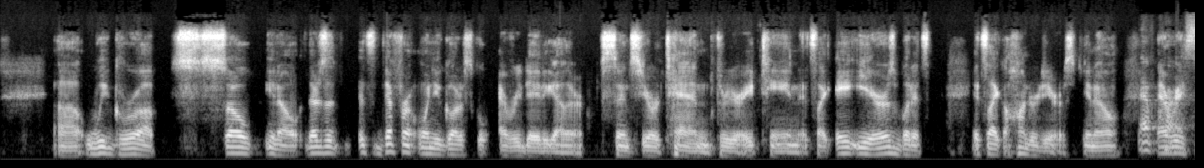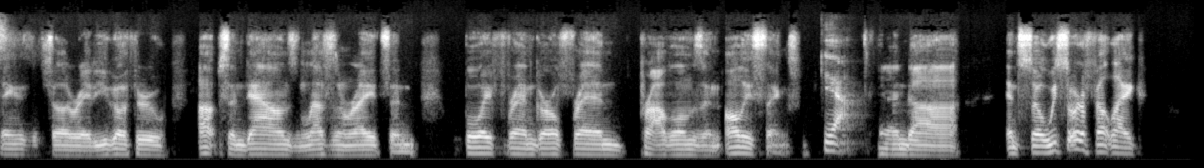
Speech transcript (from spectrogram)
uh, we grew up so you know there's a it's different when you go to school every day together since you're 10 through you're 18 it's like eight years but it's it's like a hundred years you know? Everything is accelerated. You go through ups and downs and lefts and rights and boyfriend girlfriend problems and all these things. Yeah. And uh and so we sort of felt like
